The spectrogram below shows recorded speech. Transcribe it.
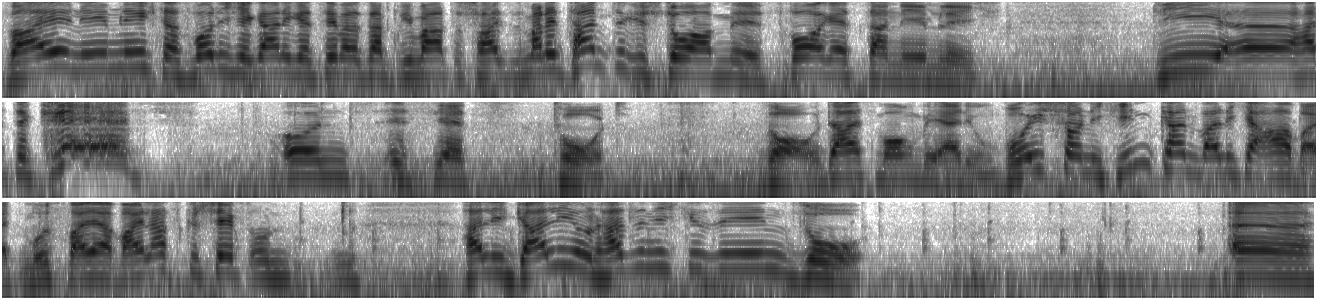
Weil nämlich, das wollte ich ja gar nicht erzählen, weil das ja private Scheiß ist, meine Tante gestorben ist. Vorgestern nämlich. Die äh, hatte Krebs und ist jetzt tot. So, und da ist morgen Beerdigung. Wo ich schon nicht hin kann, weil ich ja arbeiten muss, weil ja Weihnachtsgeschäft und Halligalli und hast du nicht gesehen? So. Äh,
